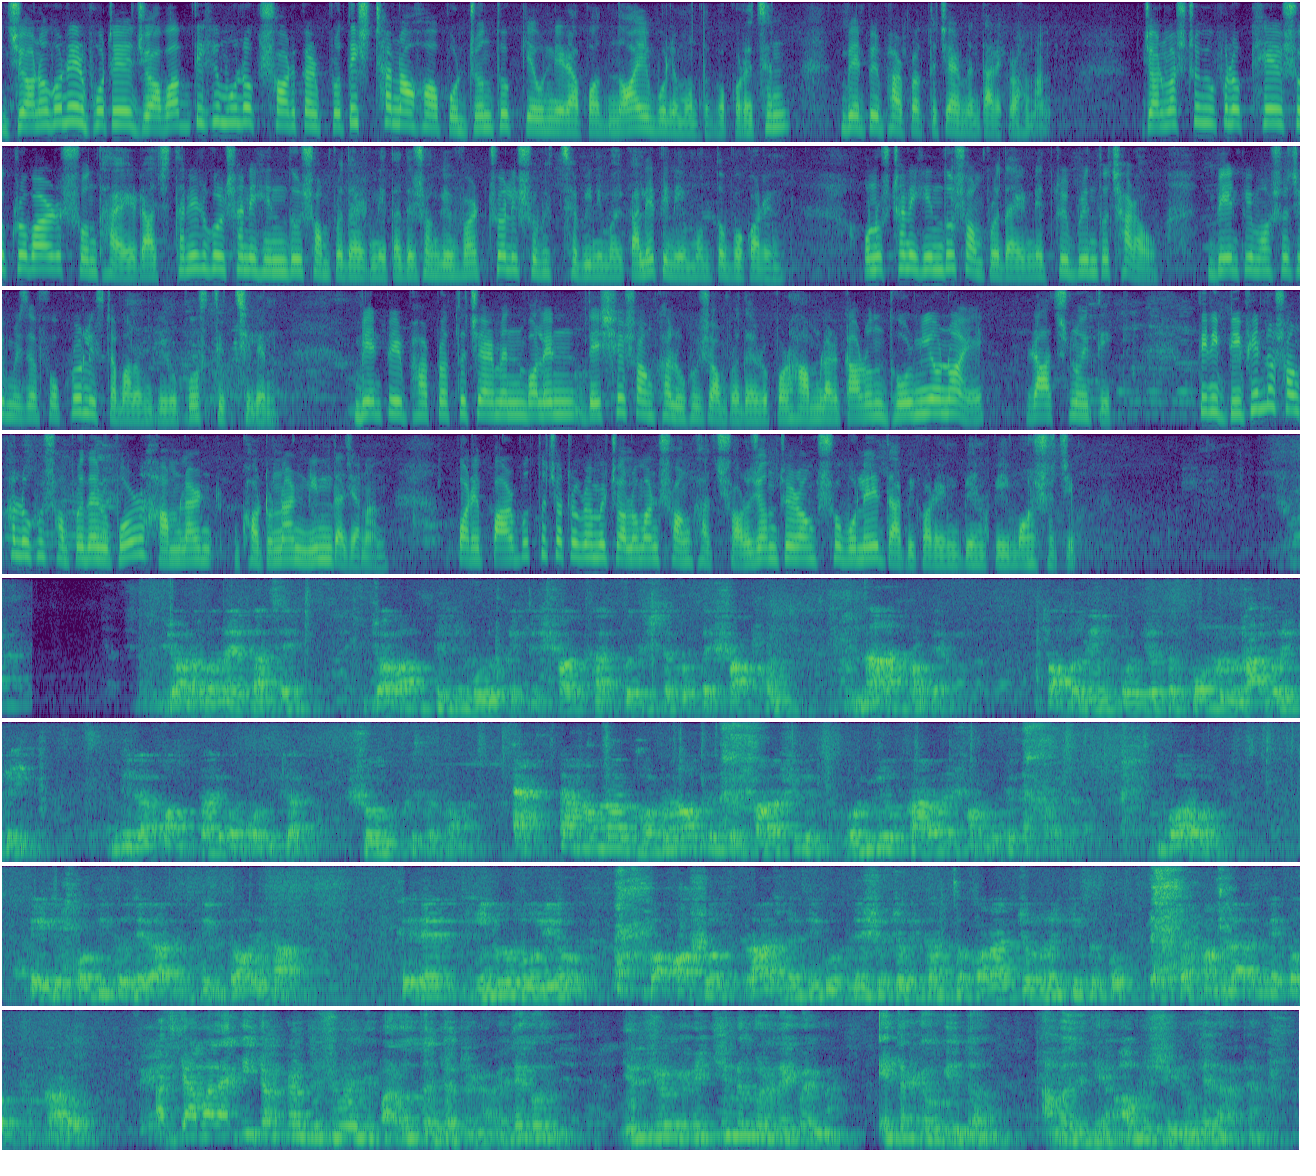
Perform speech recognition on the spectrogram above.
জনগণের ভোটে জবাবদিহিমূলক সরকার প্রতিষ্ঠা না হওয়া পর্যন্ত কেউ নিরাপদ নয় বলে মন্তব্য করেছেন বিএনপির ভারপ্রাপ্ত চেয়ারম্যান তারেক রহমান। জন্মাষ্টমী উপলক্ষে শুক্রবার সন্ধ্যায় রাজধানীর গুলশানে হিন্দু সম্প্রদায়ের নেতাদের সঙ্গে ভার্চুয়ালি শুভেচ্ছা বিনিময়কালে তিনি মন্তব্য করেন। অনুষ্ঠানে হিন্দু সম্প্রদায়ের নেতৃবৃন্দ ছাড়াও বিএনপি মহাসচিব মির্জা ফখরুল ইসলাম আলমগীর উপস্থিত ছিলেন। বিএনপির ভারপ্রাপ্ত চেয়ারম্যান বলেন, দেশে সংখ্যালঘু সম্প্রদায়ের উপর হামলার কারণ ধর্মীয় নয়, রাজনৈতিক। তিনি বিভিন্ন সংখ্যালঘু সম্প্রদায়ের উপর হামলার ঘটনার নিন্দা জানান। পরে পার্বত্য চট্টগ্রামের চলমান সংঘাত ষড়যন্ত্রের অংশ বলে দাবি করেন বিএনপি মহাসচিব। জনগণের কাছে জবাবদিহিমূলক একটি সরকার প্রতিষ্ঠা করতে সক্ষম না হবে ততদিন পর্যন্ত কোন নিরাপত্তা এবং অধিকার সুরক্ষিত নয়। একটা হামলার ঘটনাও কিন্তু সরাসরি ধর্মীয় কারণে সংঘটিত হয় বরং এই যে কথিত যে রাজনৈতিক দলটা, এদের হীন দলীয় বা অসৎ রাজনৈতিক উদ্দেশ্য চরিতার্থ করার জন্যই কিন্তু প্রত্যেকটা হামলার নেপথ্য কারণ। আজকে আবার একই চক্রান্ত শুরু হয়েছে পার্বত্য চট্টগ্রামে। দেখুন জিনিসগুলোকে বিচ্ছিন্ন করে দেখবেন না, এটাকেও কিন্তু আমাদেরকে অবশ্যই রুখে দাঁড়াতে হবে।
